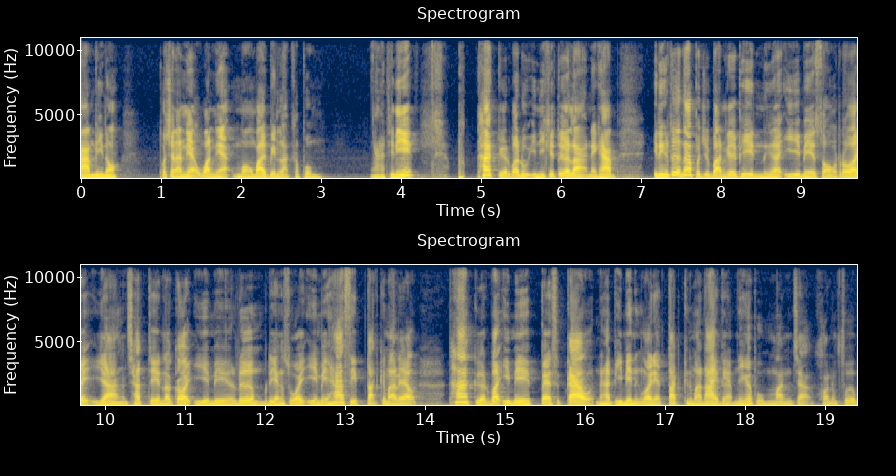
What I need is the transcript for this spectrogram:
ตามนี้เนาะ เพราะฉะนั้นเนี่ยวันนี้มองบายเป็นหลักครับผมทีนี้ถ้าเกิดว่าดูอินดิเคเตอร์ล่ะนะครับอินดิเคเตอร์ณปัจจุบันก็พี่เหนือ EMA 200 อย่างชัดเจนแล้วก็ EMA เริ่มเรียงสวย EMA 50 ตัดขึ้นมาแล้ว ถ้าเกิดว่า EMA 89 นะครับ EMA 100 เนี่ยตัดขึ้นมาได้แบบนี้ครับผม มันจะคอนเฟิร์ม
